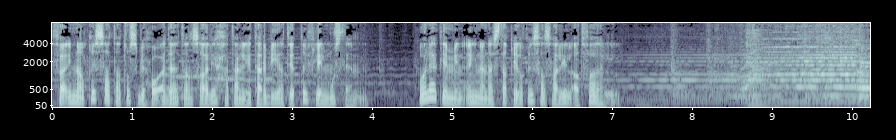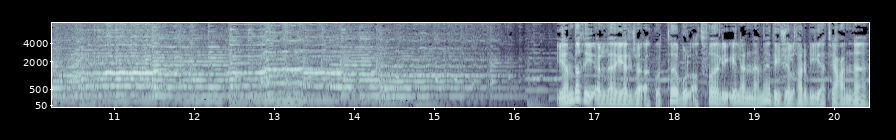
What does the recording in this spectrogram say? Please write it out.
فإن القصة تصبح أداة صالحة لتربية الطفل المسلم. ولكن من أين نستقي القصص للأطفال؟ ينبغي ألا يلجأ كتاب الأطفال إلى النماذج الغربية عنا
